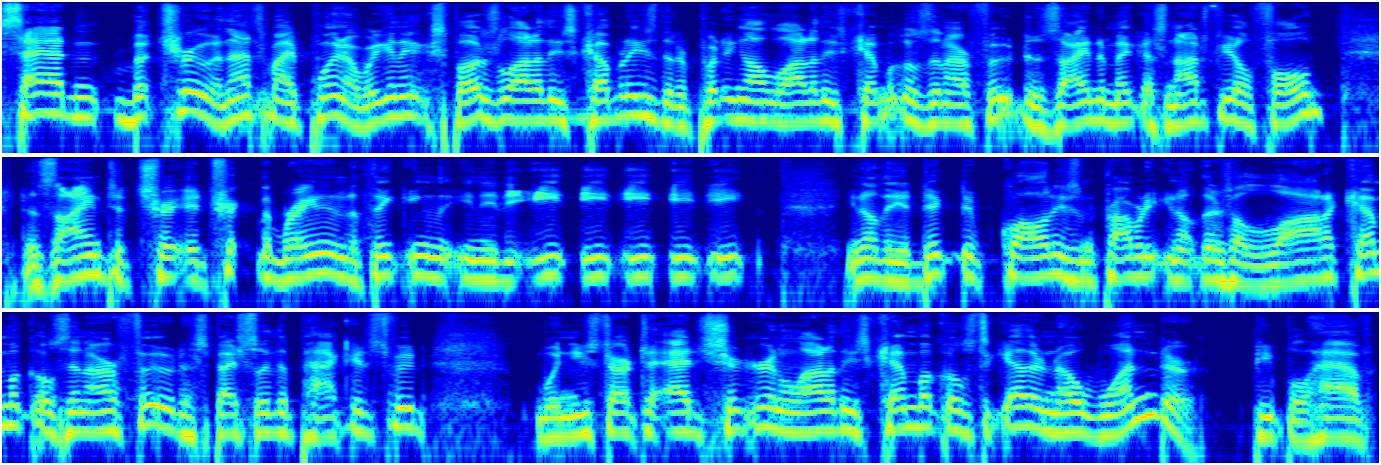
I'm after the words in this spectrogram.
Sad but true, and that's my point. Are we going to expose a lot of these companies that are putting a lot of these chemicals in our food, designed to make us not feel full, designed to tri- trick the brain into thinking that you need to eat, eat, eat, eat, eat? You know, the addictive qualities and property. You know, there's a lot of chemicals in our food, especially the packaged food. When you start to add sugar and a lot of these chemicals together, no wonder people have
